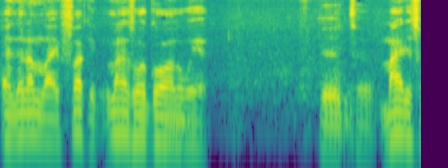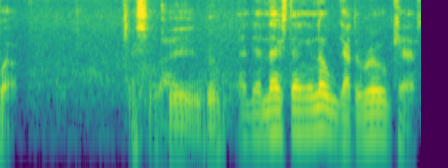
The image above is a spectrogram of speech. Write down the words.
and then I'm like, fuck it, might as well go all the way. up. real tough. Might as well. That's crazy, bro. And then next thing you know, we got the roadcast.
